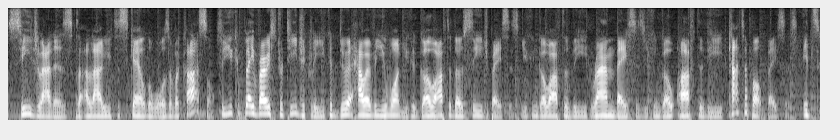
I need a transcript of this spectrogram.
siege ladders that allow you to scale the walls of a castle. So you can play very strategically. You can do it however you want. You could go after those siege bases, you can go after the ram bases, you can go after the catapult bases. It's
